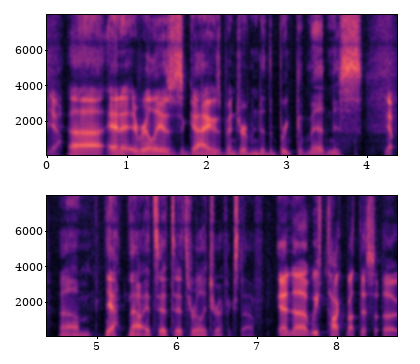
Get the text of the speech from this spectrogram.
Yeah. Uh, and it, it really is a guy who's been driven to the brink of madness. Yep. Um, yeah. No, it's it's it's really terrific stuff. And uh, we've talked about this uh,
